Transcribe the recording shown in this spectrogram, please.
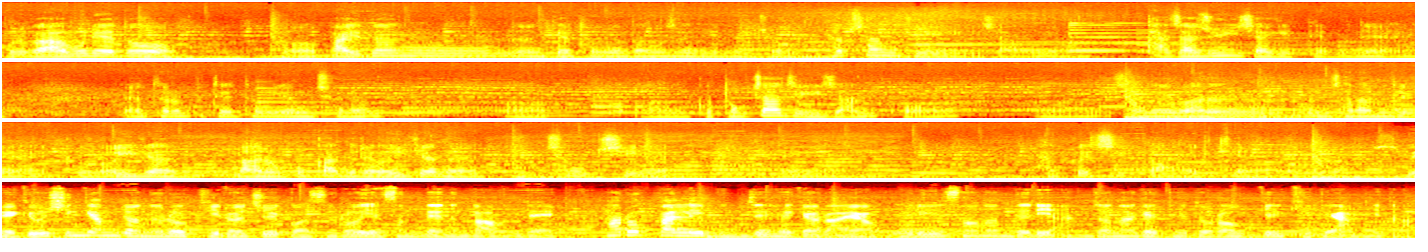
그리고 아무래도 어, 바이든 대통령 당선인은 좀 협상주의자고요 다자주의자이기 때문에 에, 트럼프 대통령처럼 어, 어, 그 독자적이지 않고 어, 상당히 많은 사람들의 그 의견, 많은 국가들의 의견을 청취할 것이다 이렇게. 외교 신경전으로 길어질 것으로 예상되는 가운데 하루빨리 문제 해결하여 우리 선원들이 안전하게 되돌아오길 기대합니다.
